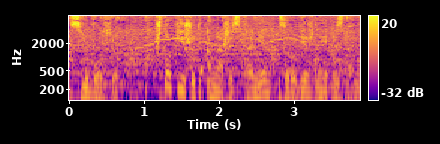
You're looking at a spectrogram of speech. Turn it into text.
с любовью. Что пишут о нашей стране зарубежные издания?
